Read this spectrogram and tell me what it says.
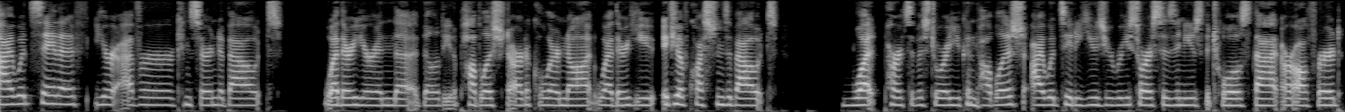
I would say that if you're ever concerned about whether you're in the ability to publish an article or not, whether you, if you have questions about what parts of a story you can publish, I would say to use your resources and use the tools that are offered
